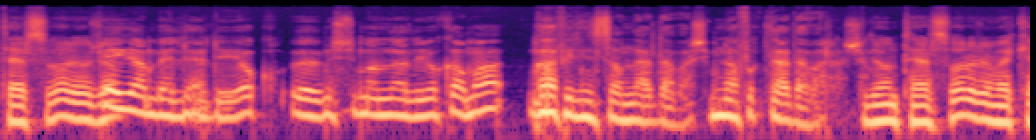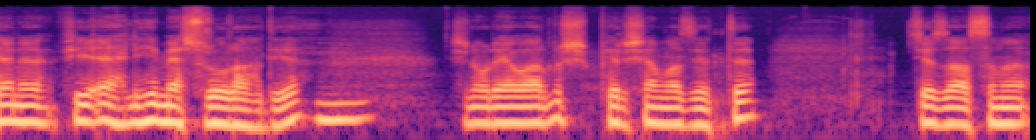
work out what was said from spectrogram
tersi var ya hocam. peygamberlerde yok, e, Müslümanlarda yok ama gafil insanlar da var. Münafıklar da var hocam. Bir de onun tersi var hocam. Ve kene fi ehlihi mesrura diye. Hmm. Şimdi oraya varmış perişan vaziyette cezasını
